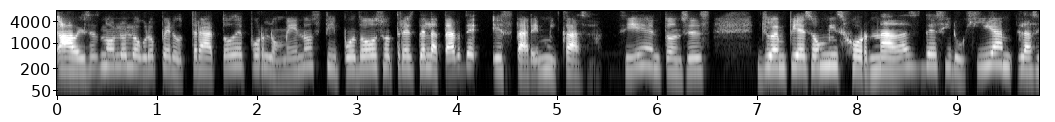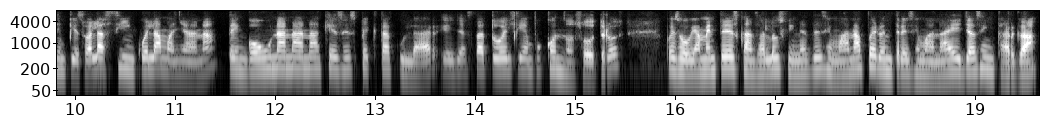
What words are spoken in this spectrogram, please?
a veces no lo logro, pero trato de por lo menos tipo 2 o 3 de la tarde estar en mi casa, ¿sí? Entonces, yo empiezo mis jornadas de cirugía, em- las empiezo a las 5 de la mañana. Tengo una nana que es espectacular, ella está todo el tiempo con nosotros, pues obviamente descansa los fines de semana, pero entre semana ella se encarga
